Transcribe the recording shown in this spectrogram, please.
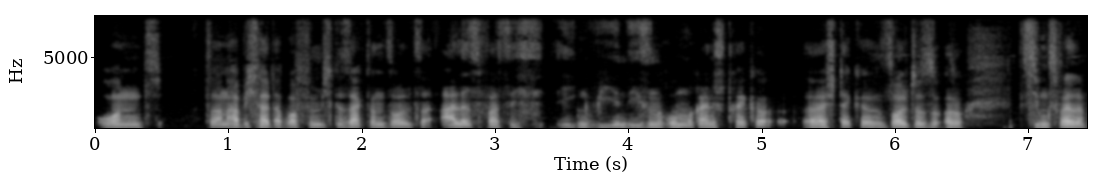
Und dann habe ich halt aber für mich gesagt, dann sollte alles, was ich irgendwie in diesen Rum reinstecke, äh, stecke, sollte so, also beziehungsweise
